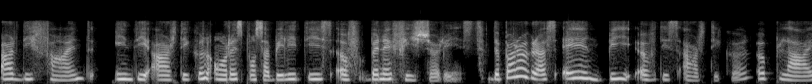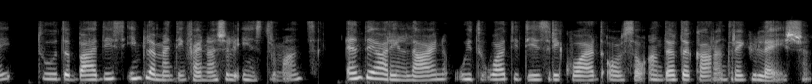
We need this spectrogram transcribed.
are defined in the article on responsibilities of beneficiaries. The paragraphs A and B of this article apply to the bodies implementing financial instruments and they are in line with what it is required also under the current regulation.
